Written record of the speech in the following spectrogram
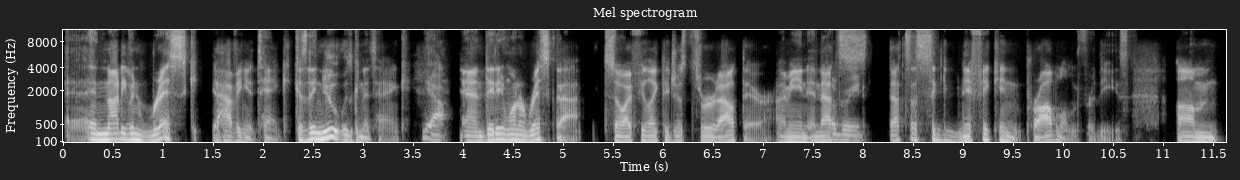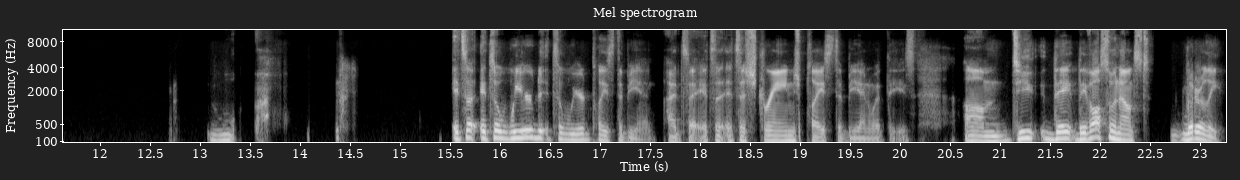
and not even risk having it tank because they knew it was going to tank, Yeah. and they didn't want to risk that. So I feel like they just threw it out there. I mean, and that's Agreed. that's a significant problem for these. Um, it's a it's a weird it's a weird place to be in. I'd say it's a it's a strange place to be in with these. Um, do you, they they've also announced literally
